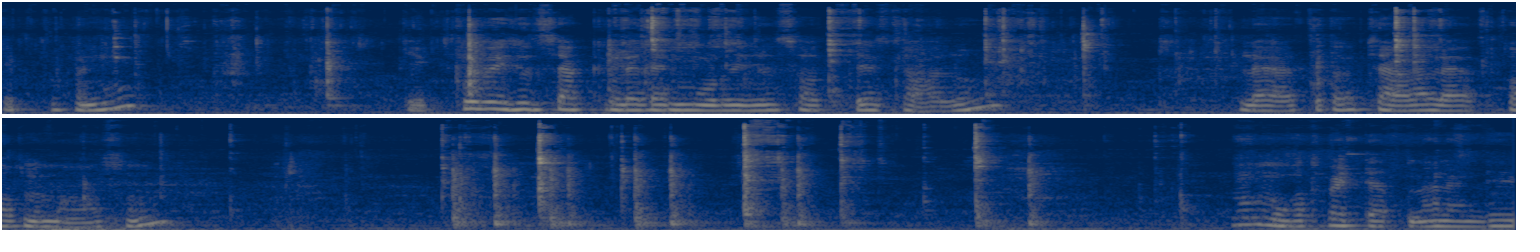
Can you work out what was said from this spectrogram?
తిప్పుకొని ఎక్కువ విజిల్స్ అక్కర్లేదండి మూడు విజిల్స్ వస్తే చాలు. లేతగా చాలా లేతగా ఉంది మాంసం. మూత పెట్టేస్తున్నానండి.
